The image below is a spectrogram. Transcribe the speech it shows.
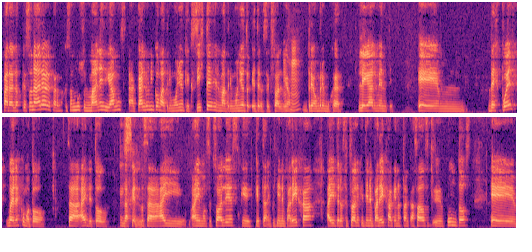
para los que son árabes, para los que son musulmanes, digamos, acá el único matrimonio que existe es el matrimonio heter- heterosexual, digamos, entre hombre y mujer, legalmente. Eh, después, bueno, es como todo. O sea, hay de todo. La sí. gente, o sea, hay, hay homosexuales que, que, están- que tienen pareja, hay heterosexuales que tienen pareja, que no están casados y que viven juntos. Eh,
